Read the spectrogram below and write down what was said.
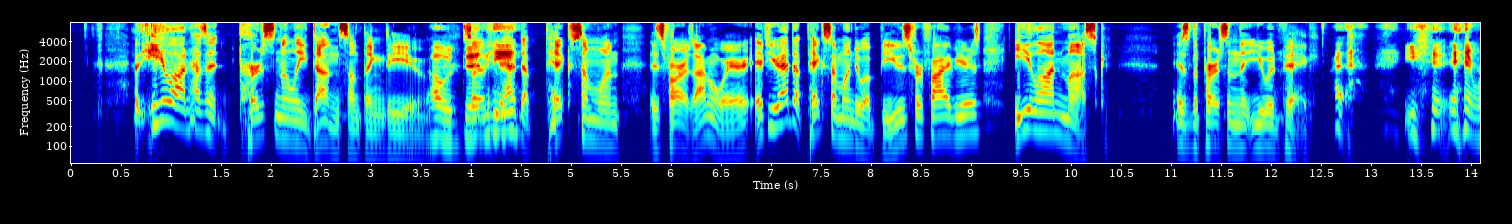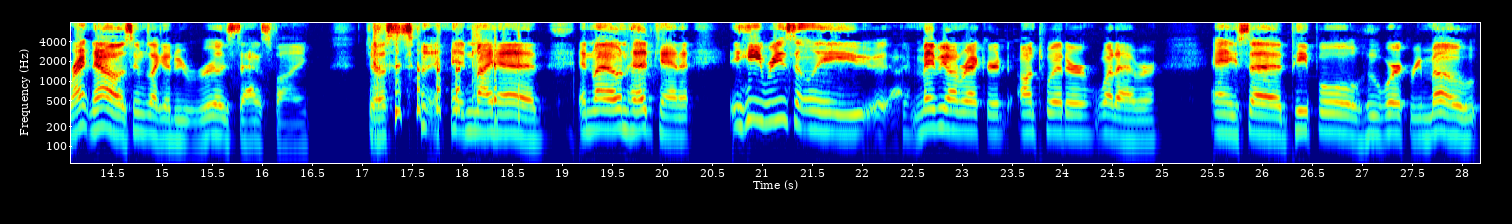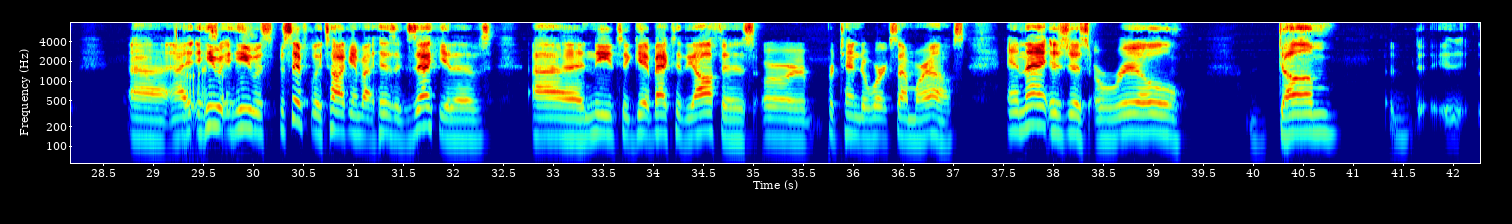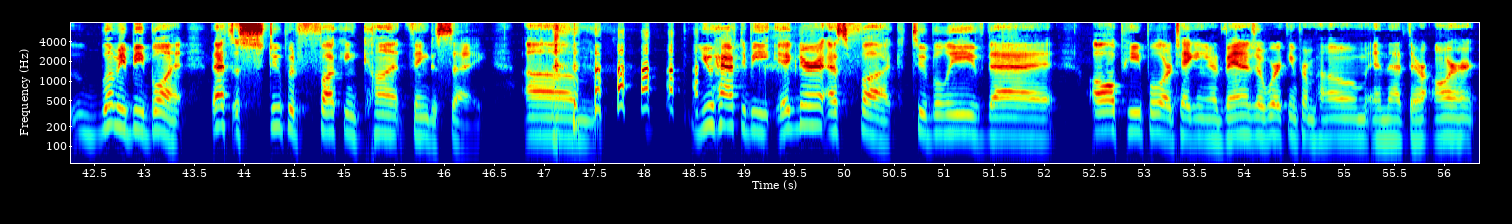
Elon hasn't personally done something to you. Oh, so if you he? had to pick someone, as far as I'm aware, if you had to pick someone to abuse for five years, Elon Musk is the person that you would pick. right now, it seems like it'd be really satisfying. Just in my head, in my own head canon. He recently, maybe on record, on Twitter, whatever, and he said people who work remote. Uh, and I, that he he was specifically talking about his executives uh, need to get back to the office or pretend to work somewhere else, and that is just a real dumb let me be blunt. That's a stupid fucking cunt thing to say. Um, you have to be ignorant as fuck to believe that all people are taking advantage of working from home and that there aren't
